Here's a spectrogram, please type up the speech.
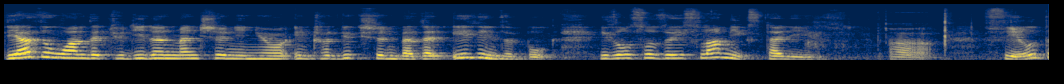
The other one that you didn't mention in your introduction, but that is in the book, is also the Islamic studies uh, field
